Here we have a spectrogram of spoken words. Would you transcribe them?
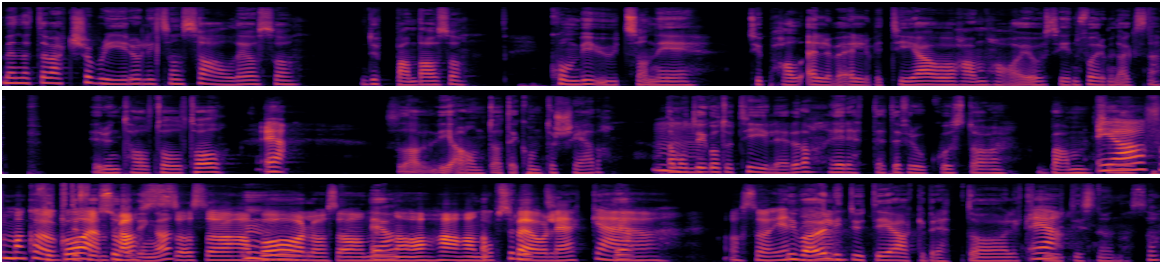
Men etter hvert så blir det jo litt sånn salig, og så dupper han da, og så kom vi ut sånn i typ halv elleve-ellevetida, og han har jo sin formiddagssnap rundt halv tolv-tolv. ja. Så da, vi ante at det kom til å skje, da. Da måtte vi gått ut tidligere, da. Rett etter frokost og bam. Ja, for man kan jo gå en sovinga. plass, og så ha Mm. bål og sånn, Ja, og ha han oppe absolutt. og leke. Ja. Og så inn vi var jo litt ute i akebrett og lekte Ja. ute i snøen også.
